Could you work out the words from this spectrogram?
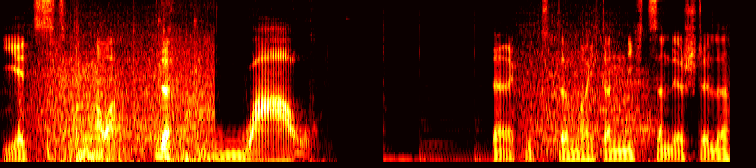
Jetzt. Aua. Wow. Na gut, da mache ich dann nichts an der Stelle.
